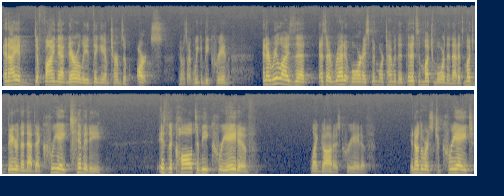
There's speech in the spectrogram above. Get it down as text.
And I had defined that narrowly in thinking in terms of arts. You know, it's like we can be creative. And I realized that as I read it more and I spent more time with it, that it's much more than that. It's much bigger than that. That creativity is the call to be creative like God is creative. In other words, to create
